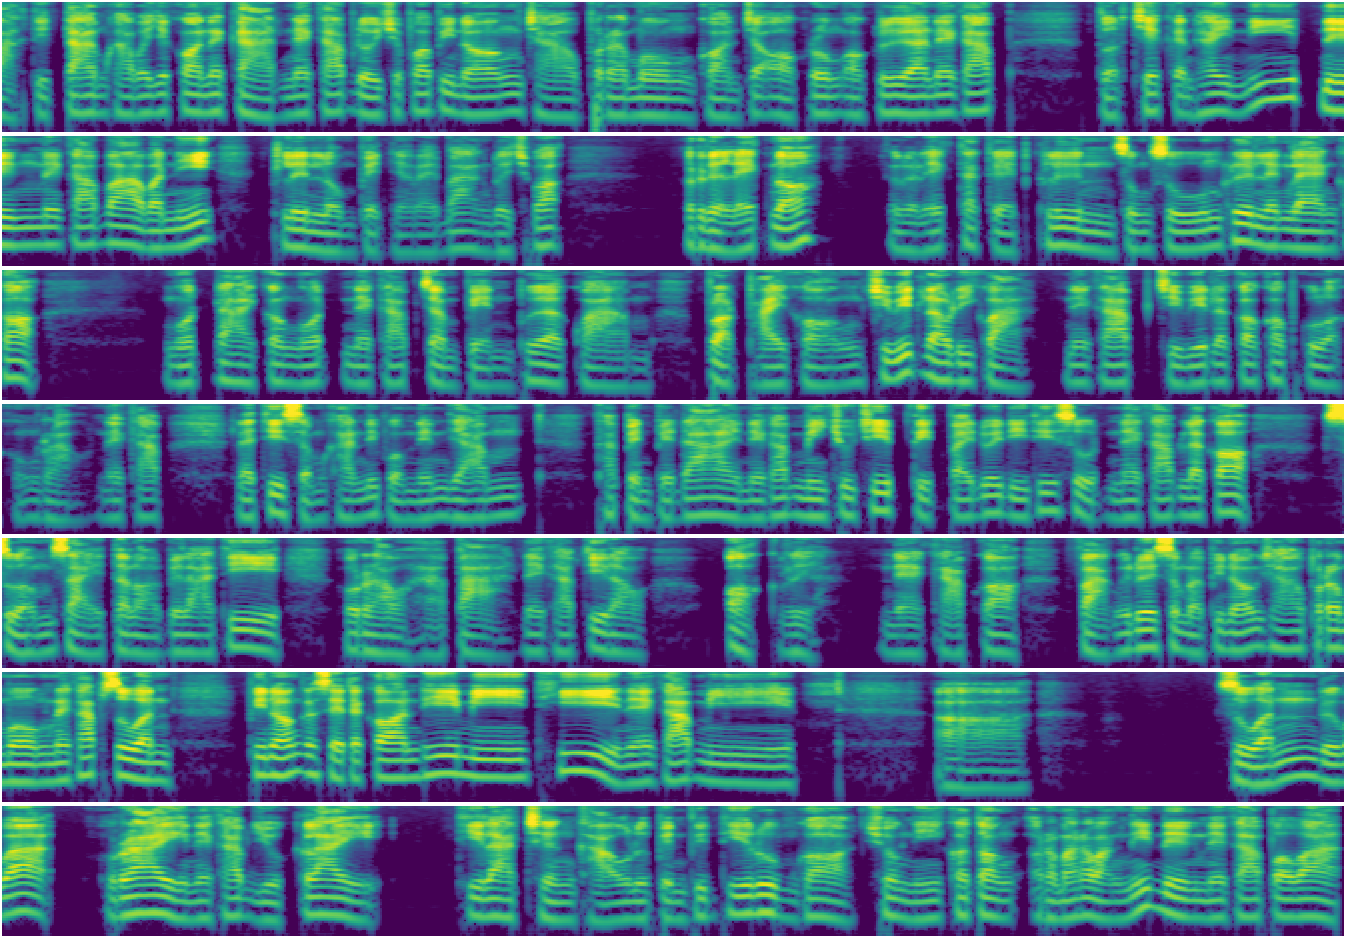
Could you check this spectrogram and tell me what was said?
ฝากติดตามข่าวพยากรณ์อากาศนะครับ โดยเฉพาะพี่น้องชาวประมงก่อนจะออกโรงออกเรือนะครับ ตรวจเช็คกันให้นิดนึงนะครับ ว่าวันนี้คลื่นลมเป็นอย่างไรบ้าง โดยเฉพาะเรือเล็กเนาะเรือเล็กถ้าเกิดคลื่นสูงๆคลื่นแรงๆก็ งดได้ก็งดนะครับจำเป็นเพื่อความปลอดภัยของชีวิตเราดีกว่านะครับชีวิตแล้วก็ครอบครัวของเรานะครับ และที่สำคัญที่ผมเน้นย้ำถ้าเป็นไปได้นะครับ มีชูชีพติดไปด้วยดีที่สุดนะครับ แล้วก็สวมใส่ตลอดเวลาที่เราหาปลานะครับ ที่เราออกเรือนะครับก็ฝากไว้ด้วยสำหรับพี่น้องชาวประมงนะครับ ส่วนพี่น้องเกษตรกรที่มีที่นะครับมีสวนหรือว่าไร่นะครับอยู่ใกล้ ที่ลาดเชิงเขาหรือเป็นพื้นที่รุ่มก็ช่วงนี้ก็ต้องระมัดระวังนิดนึงนะครับ เพราะว่า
